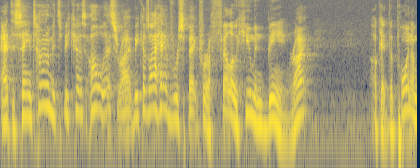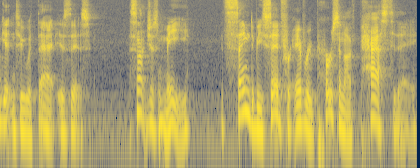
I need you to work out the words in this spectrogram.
at the same time, it's because oh, that's right, because I have respect for a fellow human being, right? Okay, the point I'm getting to with that is this: it's not just me. It's the same to be said for every person I've passed today.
